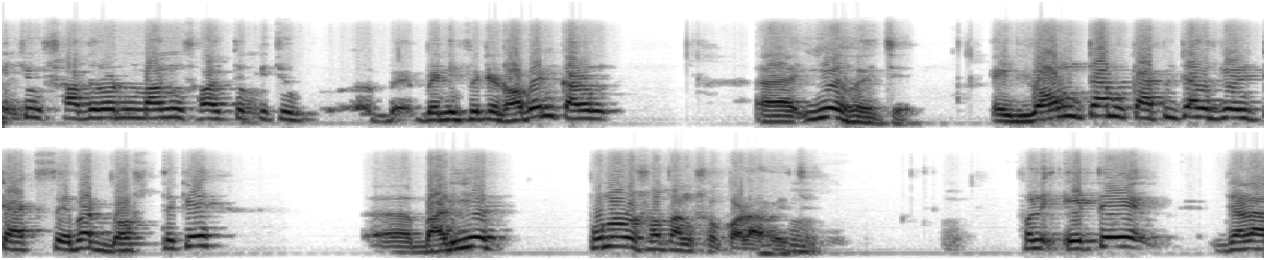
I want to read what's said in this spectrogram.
কিছু সাধারণ মানুষ হয়তো কিছু বেনিফিটেড হবেন কারণ ইয়ে হয়েছে। এই long term capital gain tax এবার দশ থেকে বাড়িয়ে পনেরো শতাংশ করা হয়েছে। ফলে এতে যারা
